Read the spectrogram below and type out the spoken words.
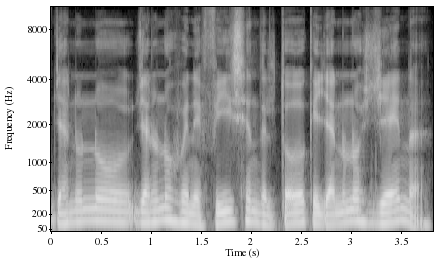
ya no, no, ya no nos benefician del todo, que ya no nos llena.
